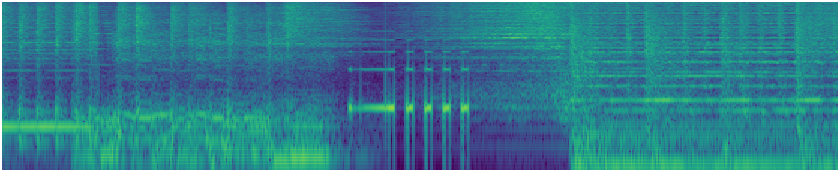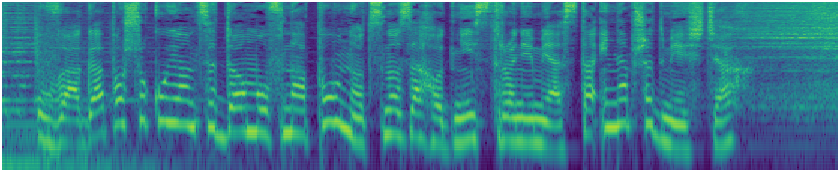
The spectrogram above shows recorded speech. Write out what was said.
Uwaga, poszukujący domów na północno-zachodniej stronie miasta i na przedmieściach.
